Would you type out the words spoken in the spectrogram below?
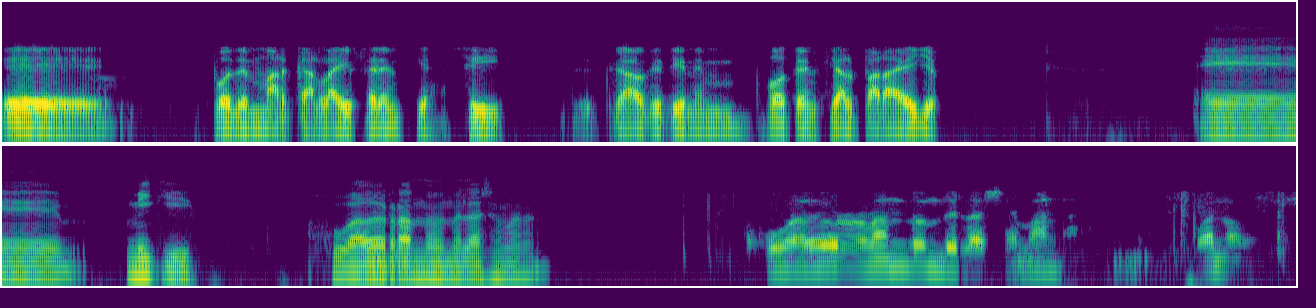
eh, pueden marcar la diferencia. Sí, claro que tienen potencial para ello. Eh, Miki, ¿jugador random de la semana? Jugador random de la semana. Bueno, pues,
